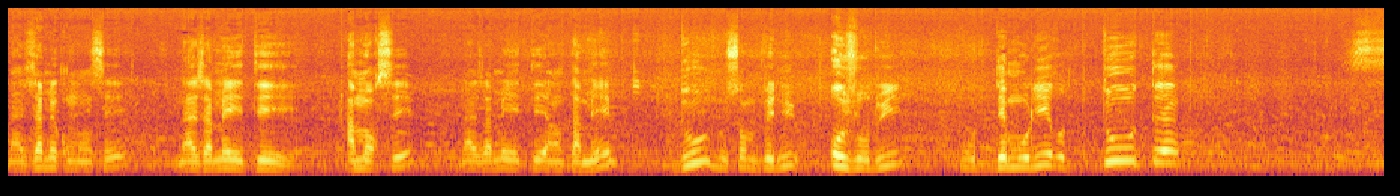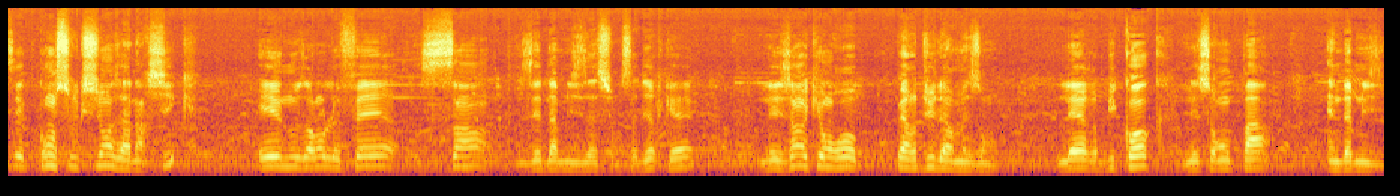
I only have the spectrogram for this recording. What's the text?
n'a jamais commencé, n'a jamais été amorcée, n'a jamais été entamée. D'où nous sommes venus aujourd'hui pour démolir toutes ces constructions anarchiques et nous allons le faire sans indemnisation. C'est-à-dire que les gens qui auront perdu leur maison, leurs bicoques ne seront pas indemnisés.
